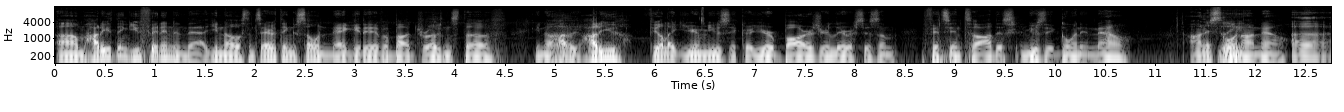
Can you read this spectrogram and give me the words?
um, how do you think you fit in in that? You know, since everything's so negative about drugs and stuff, you know, how do, Um, how do you feel like your music or your bars, your lyricism fits into all this music going in now, Honestly, going on now? uh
